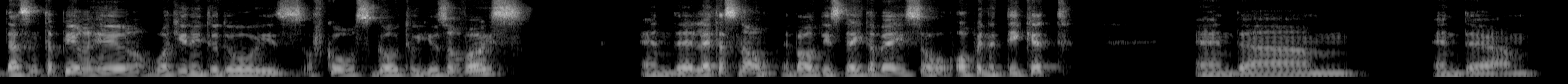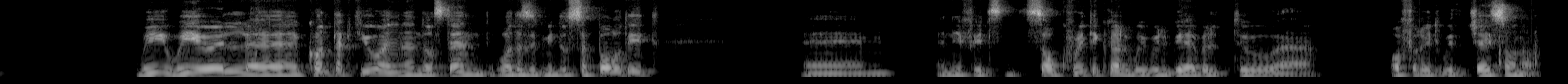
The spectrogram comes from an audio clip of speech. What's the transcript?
doesn't appear here, what you need to do is, of course, go to user voice and uh, let us know about this database or open a ticket and um, and um, we we will uh, contact you and understand what does it mean to support it um, and if it's so critical we will be able to uh, offer it with JSON.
